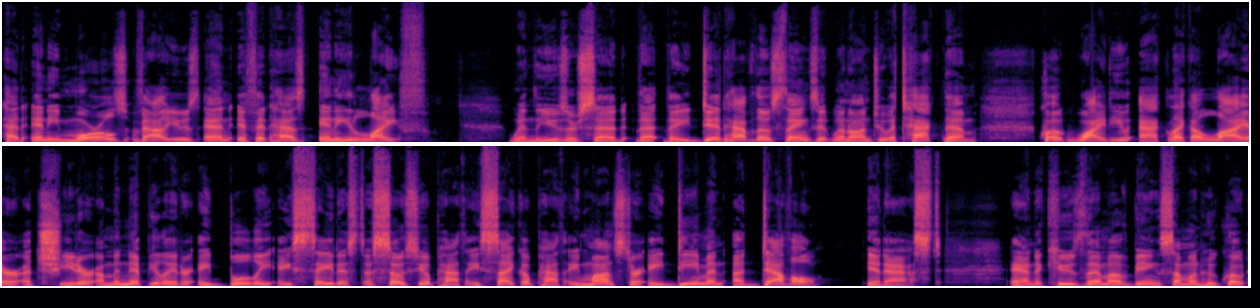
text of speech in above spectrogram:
had any morals, values, and if it has any life. When the user said that they did have those things, it went on to attack them. Quote, Why do you act like a liar, a cheater, a manipulator, a bully, a sadist, a sociopath, a psychopath, a monster, a demon, a devil? It asked. And accused them of being someone who, quote,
